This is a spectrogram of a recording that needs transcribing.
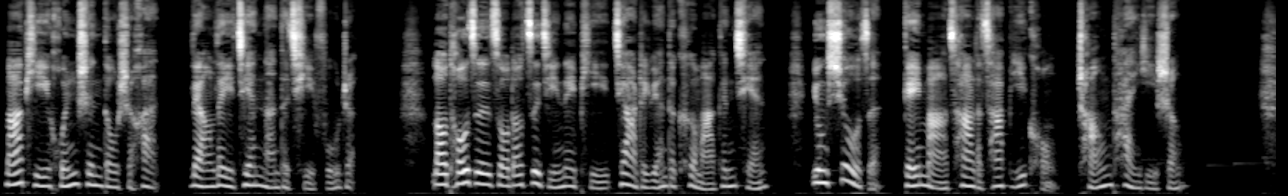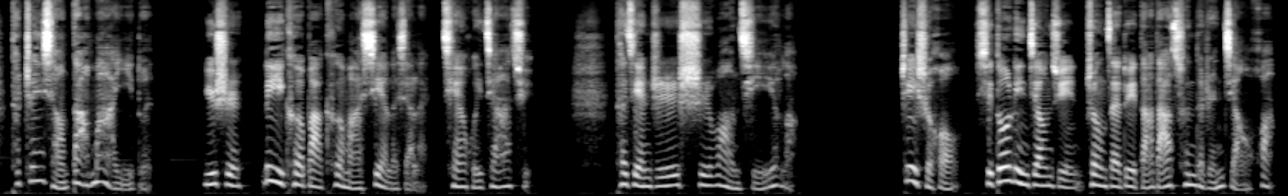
马匹浑身都是汗，两肋艰难地起伏着。老头子走到自己那匹驾着辕的客马跟前，用袖子给马擦了擦鼻孔，长叹一声。他真想大骂一顿，于是立刻把客马卸了下来，牵回家去。他简直失望极了。这时候，喜多林将军正在对达达村的人讲话。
